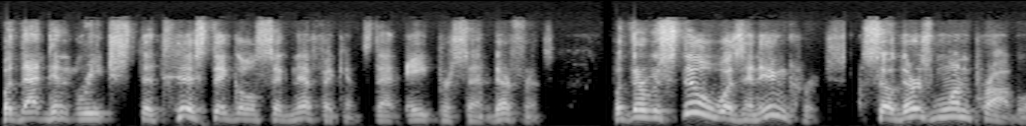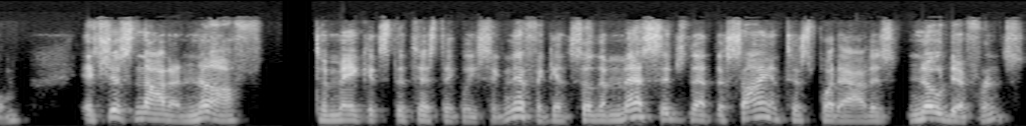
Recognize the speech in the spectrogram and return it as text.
but that didn't reach statistical significance, that 8% difference. But there was still was an increase. So there's one problem. It's just not enough to make it statistically significant. So the message that the scientists put out is no difference,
